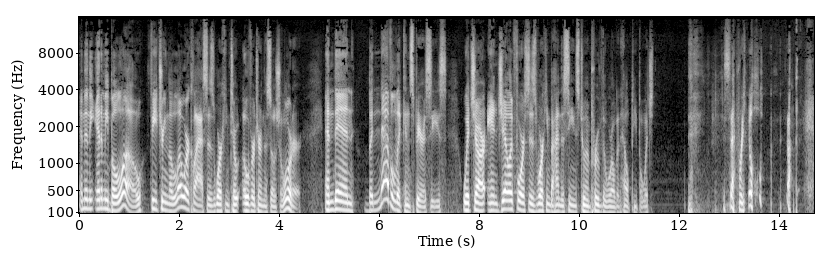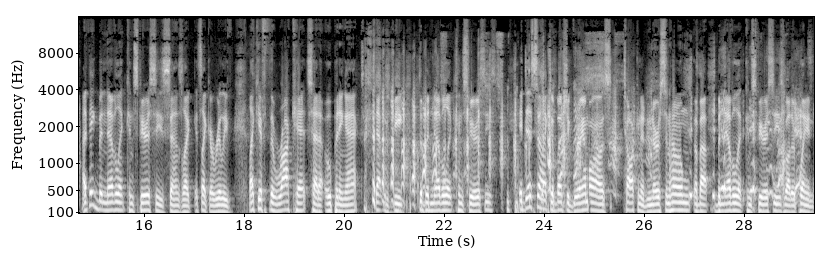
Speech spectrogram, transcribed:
And then the enemy below, featuring the lower classes working to overturn the social order. And then benevolent conspiracies, which are angelic forces working behind the scenes to improve the world and help people, which is that real? I think benevolent conspiracies sounds like it's like a really like if the Rockettes had an opening act, that would be the benevolent conspiracies. It does sound like a bunch of grandmas talking at a nursing home about benevolent conspiracies while they're playing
